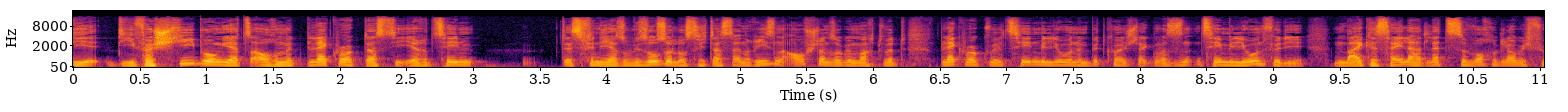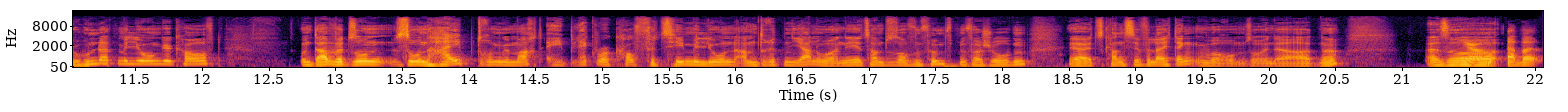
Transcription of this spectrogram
Die, die Verschiebung jetzt auch mit BlackRock, dass die ihre 10, das finde ich ja sowieso so lustig, dass da ein Riesenaufstand so gemacht wird. BlackRock will 10 Millionen in Bitcoin stecken. Was sind denn 10 Millionen für die? Michael Saylor hat letzte Woche, glaube ich, für 100 Millionen gekauft. Und da wird so ein, so ein Hype drum gemacht, ey, BlackRock kauft für 10 Millionen am 3. Januar. Nee, jetzt haben sie es auf den 5. verschoben. Ja, jetzt kannst du dir vielleicht denken, warum, so in der Art, ne? Also, Ja. Aber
